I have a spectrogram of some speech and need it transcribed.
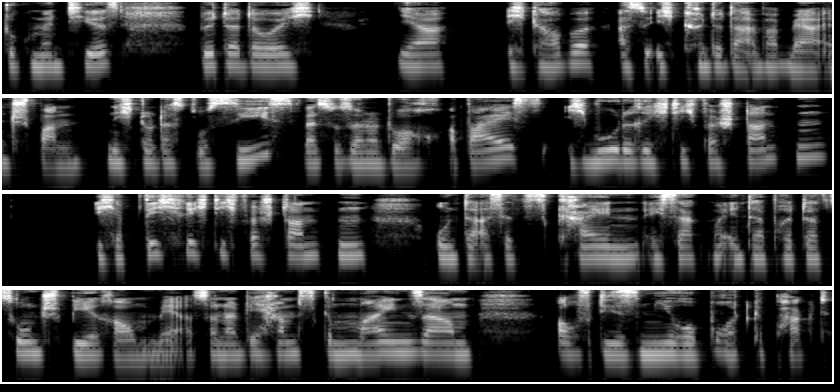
dokumentierst, wird dadurch ja, ich glaube, also ich könnte da einfach mehr entspannen. Nicht nur, dass du siehst, weißt du, sondern du auch weißt, ich wurde richtig verstanden, ich habe dich richtig verstanden und da ist jetzt kein, ich sag mal, Interpretationsspielraum mehr, sondern wir haben es gemeinsam auf dieses Miro-Board gepackt.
